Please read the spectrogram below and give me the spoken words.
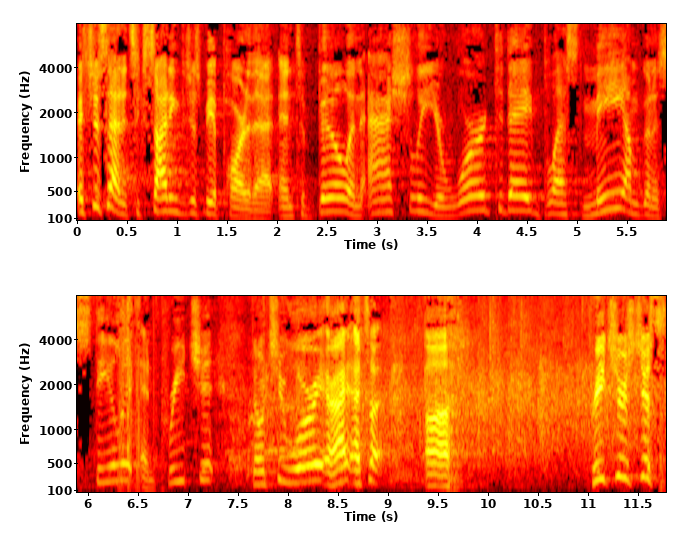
it's just that. It's exciting to just be a part of that. And to Bill and Ashley, your word today blessed me. I'm going to steal it and preach it. Don't you worry. All right? That's a, uh, preachers just,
